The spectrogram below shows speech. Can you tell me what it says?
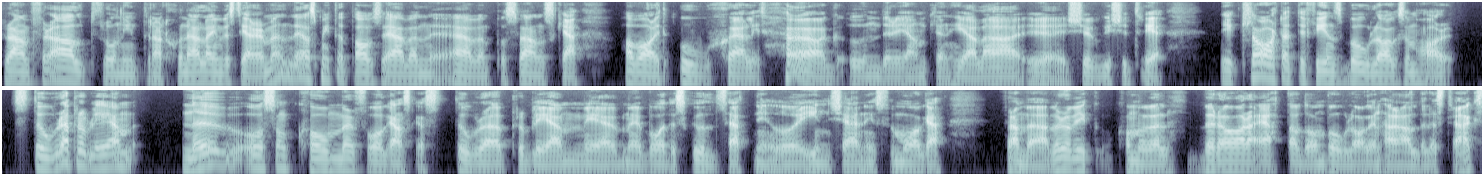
framför allt från internationella investerare, men det har smittat av sig även, även på svenska, har varit oskäligt hög under egentligen hela eh, 2023. Det är klart att det finns bolag som har stora problem nu och som kommer få ganska stora problem med, med både skuldsättning och intjäningsförmåga framöver och vi kommer väl beröra ett av de bolagen här alldeles strax.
